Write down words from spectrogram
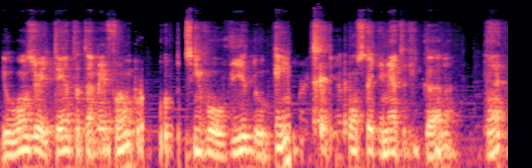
E o 1180 também foi um produto desenvolvido em parceria com o segmento de cana, né?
